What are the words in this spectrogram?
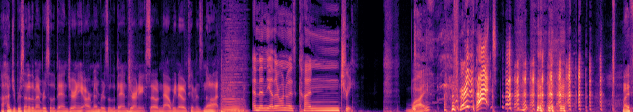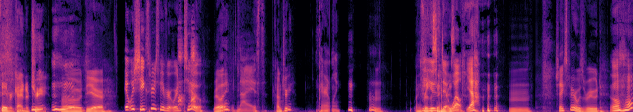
hundred percent of the members of the band Journey are members of the band Journey. So now we know Tim is not. And then the other one was country. Why? For that. My favorite kind of tree. oh dear. it was Shakespeare's favorite word too. Really? Nice. Country? Apparently. Hmm. For he the used same it reason? well. Yeah. Hmm. Shakespeare was rude. Uh-huh.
